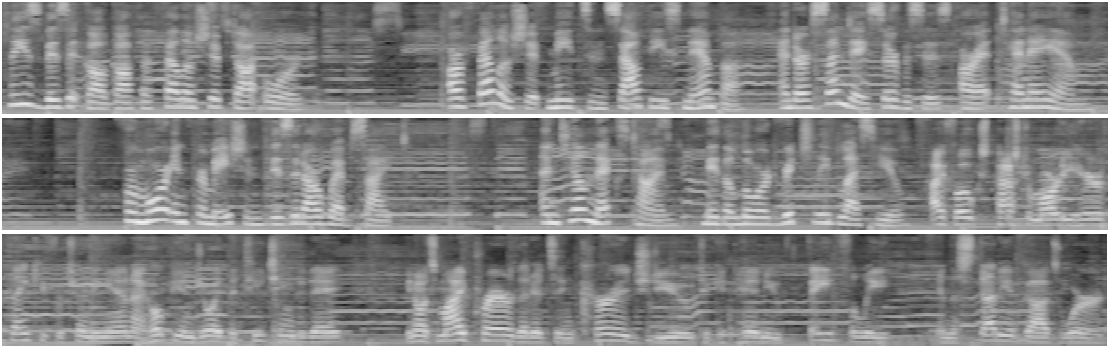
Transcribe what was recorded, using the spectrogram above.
please visit golgothafellowship.org. Our fellowship meets in Southeast Nampa, and our Sunday services are at 10 a.m. For more information, visit our website. Until next time, may the Lord richly bless you. Hi, folks. Pastor Marty here. Thank you for tuning in. I hope you enjoyed the teaching today. You know, it's my prayer that it's encouraged you to continue faithfully in the study of God's Word.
